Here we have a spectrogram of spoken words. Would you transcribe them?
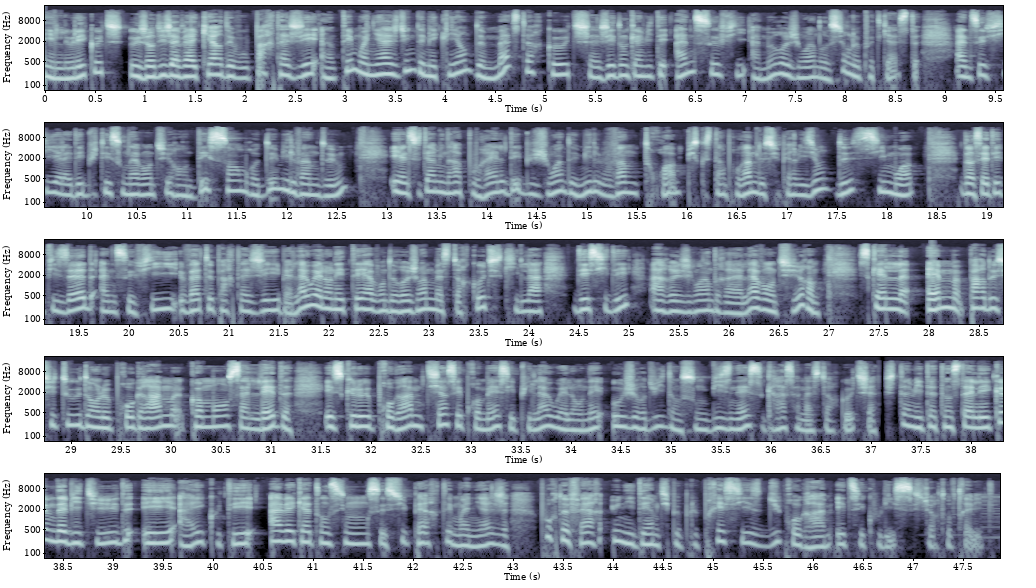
Hello les coachs Aujourd'hui j'avais à cœur de vous partager un témoignage d'une de mes clientes de Master Coach. J'ai donc invité Anne-Sophie à me rejoindre sur le podcast. Anne-Sophie, elle a débuté son aventure en décembre 2022 et elle se terminera pour elle début juin 2023 puisque c'est un programme de supervision de six mois. Dans cet épisode, Anne-Sophie va te partager ben, là où elle en était avant de rejoindre Master Coach, ce qui l'a décidé à rejoindre l'aventure, ce qu'elle aime par-dessus tout dans le programme comment ça l'aide, est-ce que le programme tient ses promesses et puis là où elle en est aujourd'hui dans son business grâce à Master Coach. Je t'invite à t'installer comme d'habitude et à écouter avec attention ce super témoignage pour te faire une idée un petit peu plus précise du programme et de ses coulisses. Je te retrouve très vite.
